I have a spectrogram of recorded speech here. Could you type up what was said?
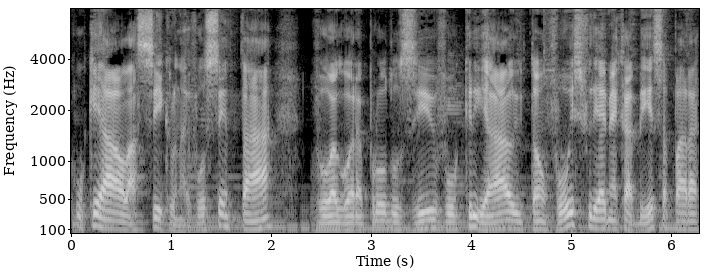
O que é a aula assíncrona? Eu vou sentar, vou agora produzir, vou criar, então vou esfriar minha cabeça para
